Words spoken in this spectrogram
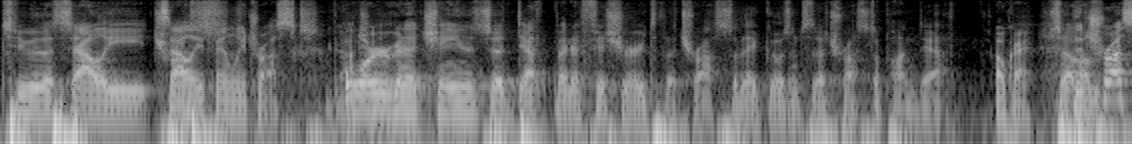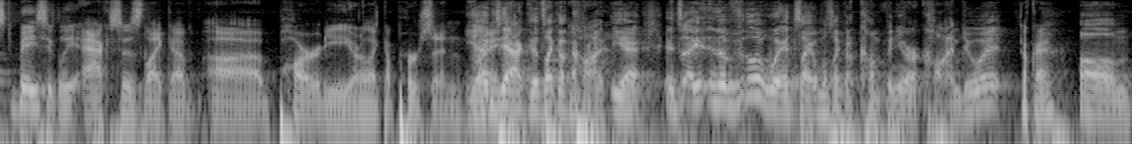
to the Sally Trust, Sally Family Trust. Gotcha. or you're going to change the death beneficiary to the trust, so that it goes into the trust upon death. Okay. So, the um, trust basically acts as like a, party or like a person. Yeah, right? exactly. It's like a con. Yeah, it's in a other way, it's like almost like a company or a conduit. Okay. Um,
